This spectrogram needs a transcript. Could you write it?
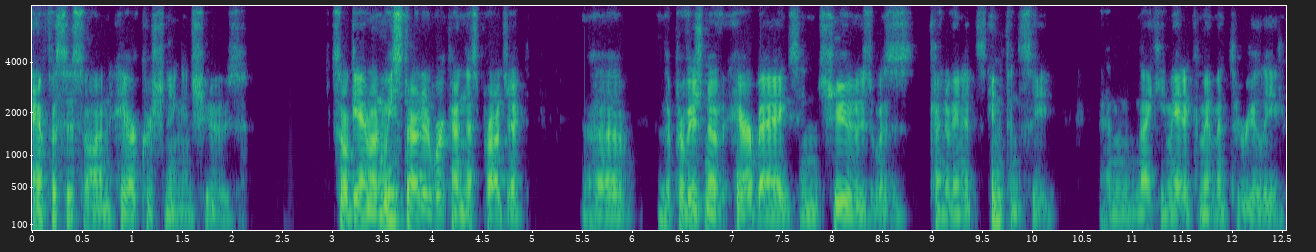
emphasis on air cushioning in shoes. So again, when we started working on this project, uh, the provision of airbags in shoes was kind of in its infancy, and Nike made a commitment to really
